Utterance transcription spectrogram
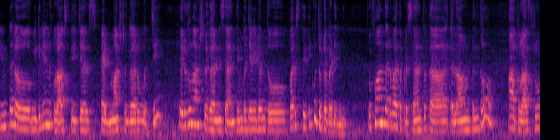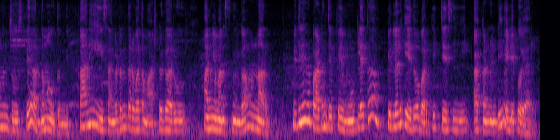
ఇంతలో మిగిలిన క్లాస్ టీచర్స్ హెడ్ మాస్టర్ గారు వచ్చి తెలుగు మాస్టర్ గారిని శాంతింపజేయడంతో పరిస్థితి కుదుటపడింది. తుఫాన్ తర్వాత ప్రశాంతత ఎలా ఉంటుందో ఆ క్లాస్ రూమ్ని చూస్తే అర్థమవుతుంది. కానీ ఈ సంఘటన తర్వాత మాస్టర్ గారు అన్యమనస్కంగా ఉన్నారు. మిగిలిన పాఠం చెప్పే మూడ్ లేక పిల్లలకి ఏదో వర్క్ ఇచ్చేసి అక్కడి నుండి వెళ్ళిపోయారు.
